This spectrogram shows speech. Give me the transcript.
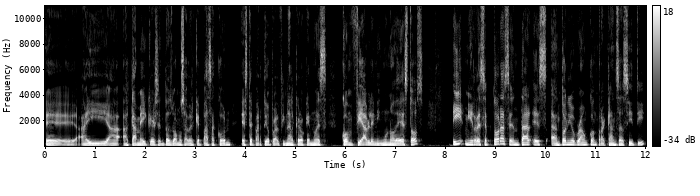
eh, ahí a, K-Makers. Entonces vamos a ver qué pasa con este partido, pero al final creo que no es confiable ninguno de estos. Y mi receptor a sentar es Antonio Brown contra Kansas City.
